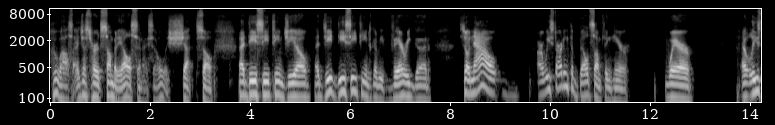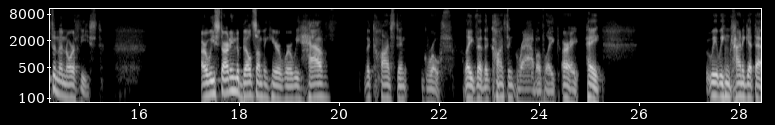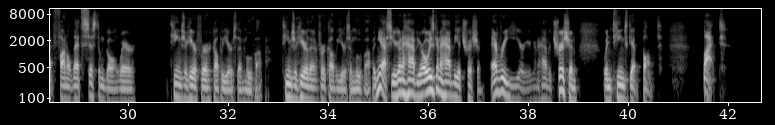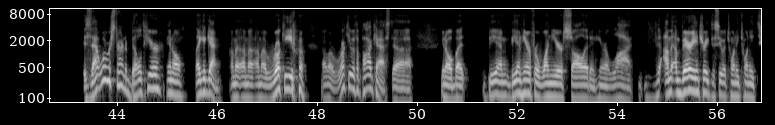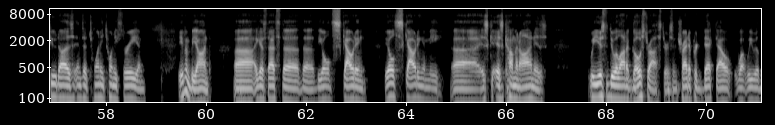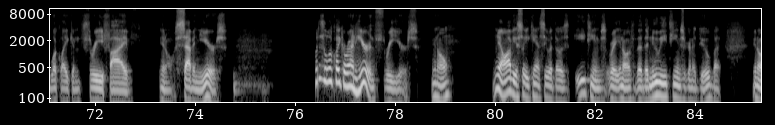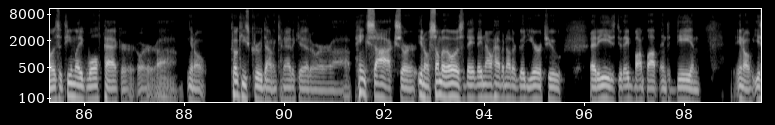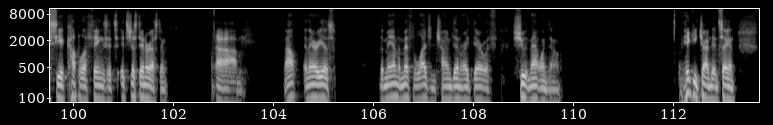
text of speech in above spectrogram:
Who else? I just heard somebody else, and I said, "Holy shit!" So that DC team, Geo, that G- DC team is going to be very good. So now, are we starting to build something here where, at least in the Northeast, are we starting to build something here where we have the constant growth, like the the constant grab of like, all right, hey, we, we can kind of get that funnel, that system going where teams are here for a couple years, then move up. Teams are here then for a couple years and move up. And yes, you're going to have, you're always going to have the attrition. Every year, you're going to have attrition when teams get bumped. But is that what we're starting to build here? You know, like again, I'm a, I'm a, I'm a rookie. I'm a rookie with a podcast. Uh, you know, but being being here for one year solid and hear a lot. I'm I'm very intrigued to see what 2022 does into 2023 and even beyond. Uh, I guess that's the the the old scouting, the old scouting in me uh, is is coming on. Is we used to do a lot of ghost rosters and try to predict out what we would look like in three, five, you know, seven years. What does it look like around here in three years? You know, you know, obviously you can't see what those E teams, right? You know, if the, the new E teams are going to do, but you know, as a team like Wolfpack or or uh, you know, Cookies Crew down in Connecticut or uh, Pink Sox or you know, some of those, they they now have another good year or two at ease. Do they bump up into D? And you know, you see a couple of things. It's it's just interesting. Um, well, and there he is, the man, the myth, the legend, chimed in right there with shooting that one down. Hickey chimed in saying,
